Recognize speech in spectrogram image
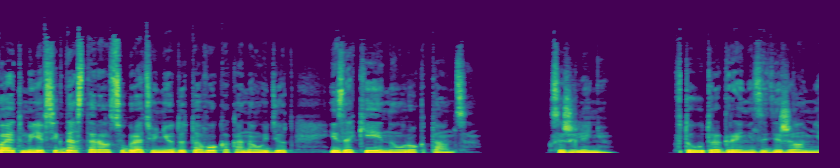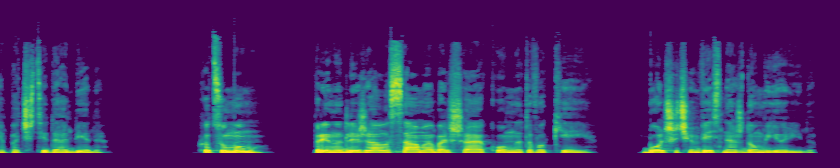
Поэтому я всегда старалась убрать у нее до того, как она уйдет из Океи на урок танца. К сожалению, в то утро Грэнни задержала меня почти до обеда. Хацумому принадлежала самая большая комната в Окее, больше, чем весь наш дом в Йориду.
